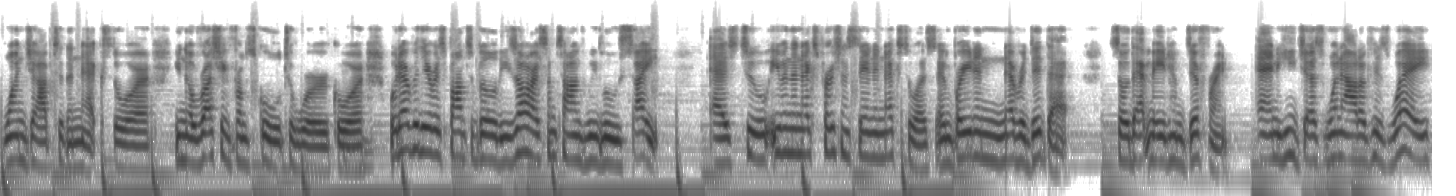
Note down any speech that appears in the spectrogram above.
one job to the next or, you know, rushing from school to work or whatever their responsibilities are. Sometimes we lose sight as to even the next person standing next to us. And Braeden never did that. So that made him different. And he just went out of his way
